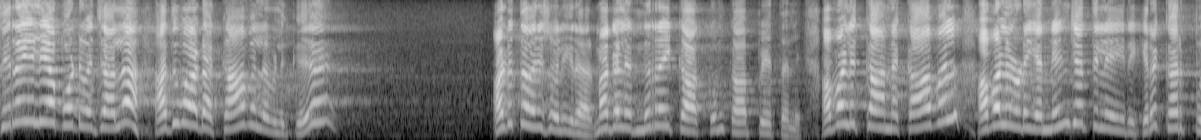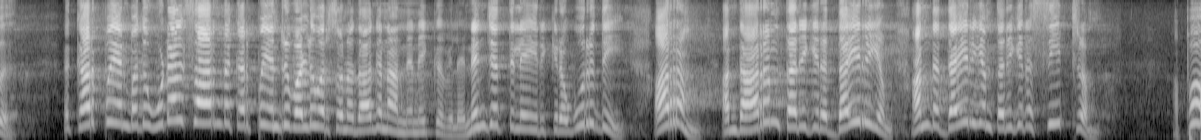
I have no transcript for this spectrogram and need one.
சிறையிலேயே போட்டு வச்சாலும் அதுவாடா காவல் அவளுக்கு? அடுத்த வரி சொல்கிறார் மகளிர் நிறை காக்கும் காப்பே தலை அவளுக்கான காவல் அவளுடைய நெஞ்சத்திலே இருக்கிற கற்பு. கற்பு என்பது உடல் சார்ந்த கற்பு என்று வள்ளுவர் சொன்னதாக நான் நினைக்கவில்லை. நெஞ்சத்திலே இருக்கிற உறுதி அறம் அந்த அறம் தருகிற தைரியம் அந்த தைரியம் தருகிற சீற்றம். அப்போ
